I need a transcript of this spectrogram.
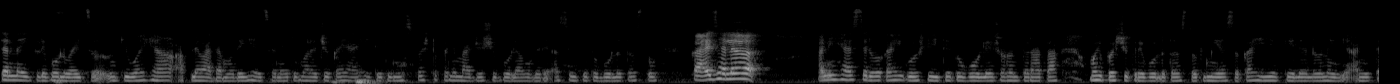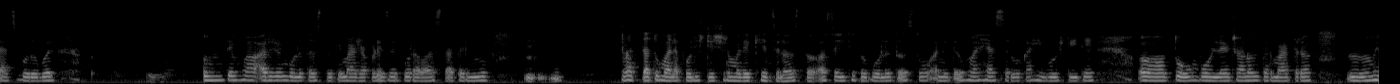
त्यांना इकडे बोलवायचं किंवा ह्या आपल्या वादामध्ये घ्यायचं नाही. तुम्हाला जे काही आहे ते तुम्ही स्पष्टपणे माझ्याशी बोला वगैरे. असं इथे तो बोलत असतो. काय झालं? आणि ह्या सर्व काही गोष्टी इथे तो बोलल्याच्या नंतर आता महिपत शिकरे बोलत असतो की मी असं काही केलेलं नाही आणि त्याचबरोबर अं, तेव्हा अर्जुन बोलत असतो की माझ्याकडे जर पुरावा असता तर मी आत्ता तुम्हाला पोलीस स्टेशनमध्ये खेचलं असतं असं इथे तो बोलत असतो आणि तेव्हा ह्या सर्व काही गोष्टी इथे तो बोलल्याच्या नंतर मात्र अं,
